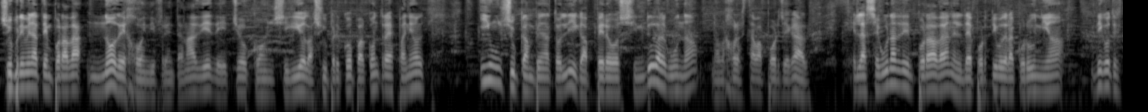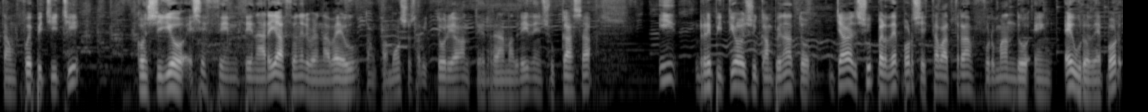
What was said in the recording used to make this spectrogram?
Su primera temporada no dejó indiferente a nadie, de hecho consiguió la Supercopa contra el Español y un subcampeonato Liga, pero sin duda alguna lo mejor estaba por llegar. En la segunda temporada en el Deportivo de La Coruña, Diego Tristán fue Pichichi consiguió ese centenariazo en el Bernabéu, tan famoso, esa victoria ante el Real Madrid en su casa, y repitió su campeonato. Ya el Super Deport se estaba transformando en Eurodeport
